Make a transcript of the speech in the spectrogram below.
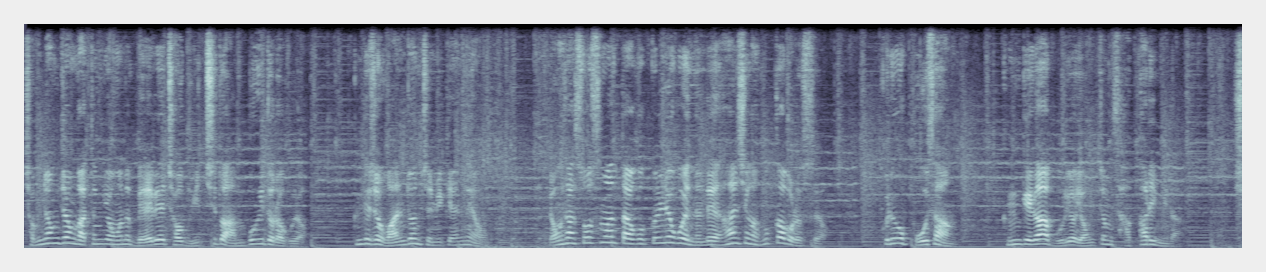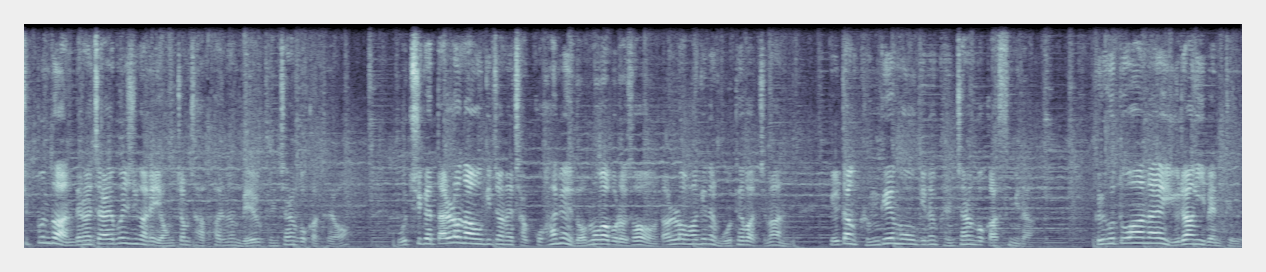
점령전 같은 경우는 맵의 적 위치도 안 보이더라고요. 근데 저 완전 재밌게 했네요. 영상 소스만 따고 끌려고 했는데 1시간 훅 가버렸어요. 그리고 보상, 금괴가 무려 0.48입니다. 10분도 안 되는 짧은 시간에 0.48이면 매우 괜찮은 것 같아요. 우측에 달러 나오기 전에 자꾸 화면이 넘어가 버려서 달러 확인을 못 해봤지만 일단 금괴 모으기는 괜찮은 것 같습니다. 그리고 또 하나의 유랑 이벤트,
